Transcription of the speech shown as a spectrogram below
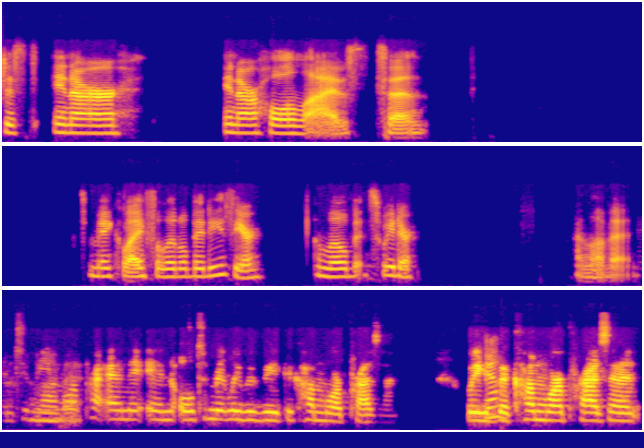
just in our in our whole lives to to make life a little bit easier, a little bit sweeter. I love it. And to be more pre- and and ultimately we become more present. We yeah. become more present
